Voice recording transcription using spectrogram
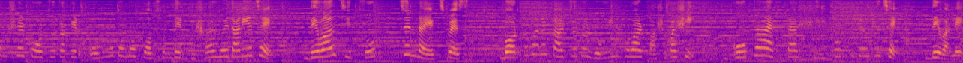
অংশের পর্যটকের অন্যতম পছন্দের বিষয় হয়ে দাঁড়িয়েছে দেওয়াল চিত্র চেন্নাই এক্সপ্রেস। বর্তমানে কার্যত রঙিন হওয়ার পাশাপাশি গোটা একটা শিল্প ফুটে উঠেছে দেওয়ালে।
